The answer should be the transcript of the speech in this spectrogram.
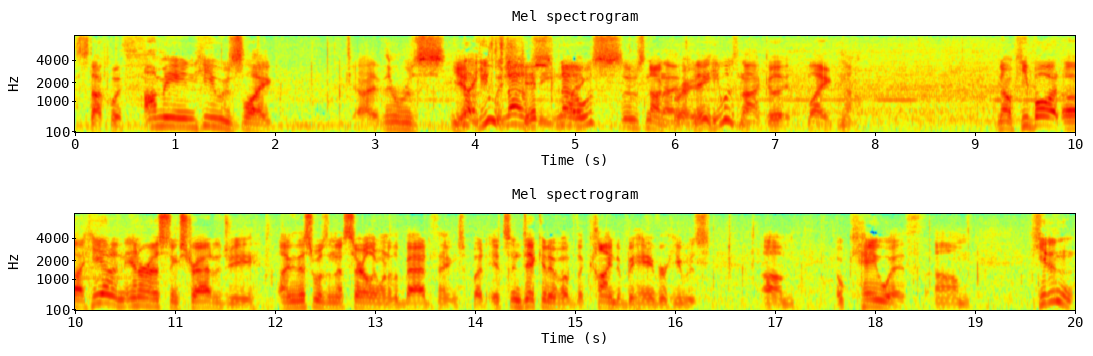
stuck with I mean, he was like, uh, there was yeah, No, he was no, shitty, No, like- it was it was not No, great. they- he was not good. Like, No. No, he bought. Uh, he had an interesting strategy. I mean, this wasn't necessarily one of the bad things, but it's indicative of the kind of behavior he was um, okay with. Um, he didn't,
